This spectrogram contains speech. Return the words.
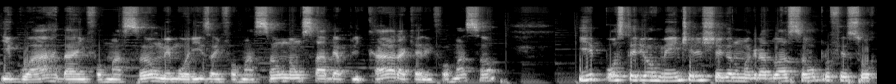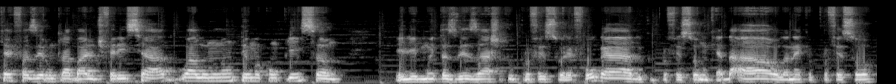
e guarda a informação, memoriza a informação, não sabe aplicar aquela informação. E posteriormente ele chega numa graduação, o professor quer fazer um trabalho diferenciado, o aluno não tem uma compreensão. Ele muitas vezes acha que o professor é folgado, que o professor não quer dar aula, né, que o professor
